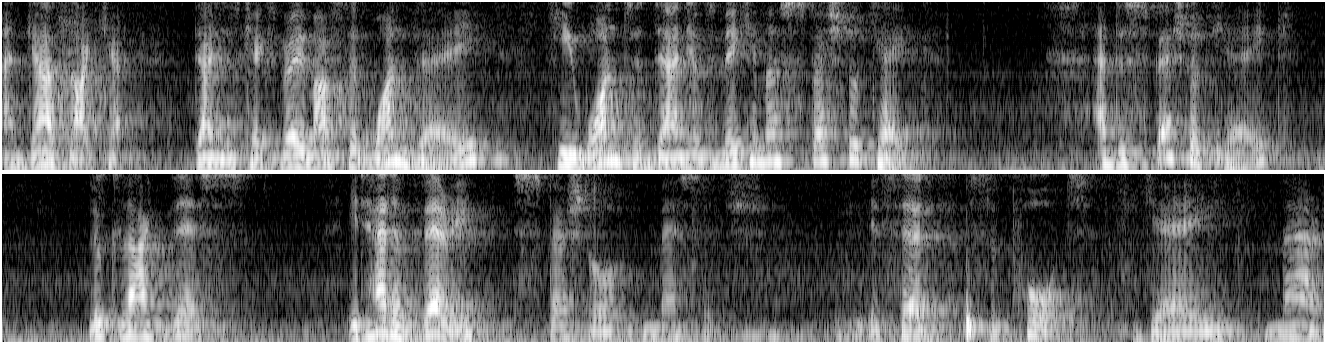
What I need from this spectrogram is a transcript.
And Gareth liked Daniel's cakes very much so that one day he wanted Daniel to make him a special cake. And the special cake looked like this it had a very special message. It said, support gay marriage.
